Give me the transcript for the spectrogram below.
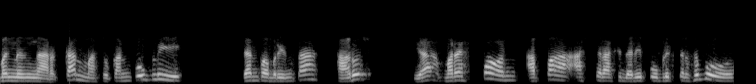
mendengarkan masukan publik. Dan pemerintah harus ya merespon apa aspirasi dari publik tersebut.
